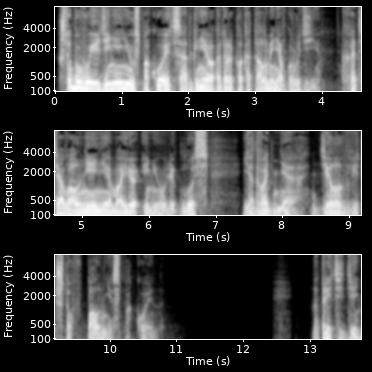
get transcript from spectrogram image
чтобы в уединении успокоиться от гнева, который клокотал у меня в груди. Хотя волнение мое и не улеглось, я два дня делал вид, что вполне спокоен. На третий день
